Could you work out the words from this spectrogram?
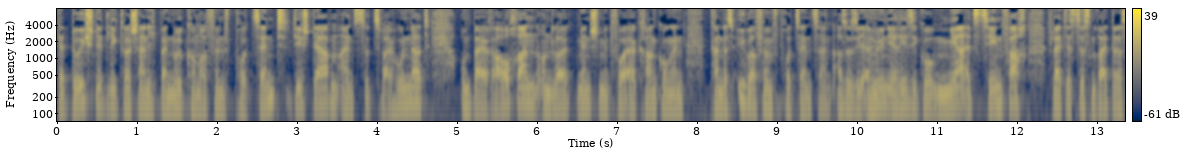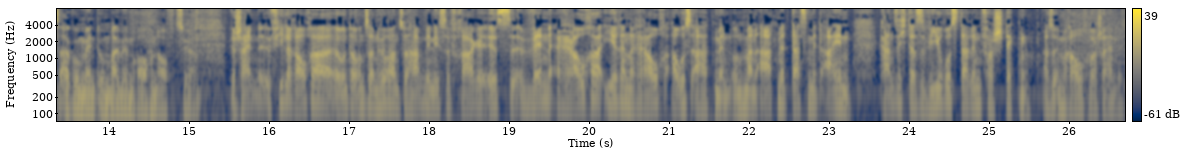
Der Durchschnitt liegt wahrscheinlich bei 0,5 Prozent, die sterben, 1 zu 200. 100 und bei Rauchern und Leut, Menschen mit Vorerkrankungen kann das über 5 Prozent sein. Also sie erhöhen ihr Risiko mehr als zehnfach. Vielleicht ist das ein weiteres Argument, um mal mit dem Rauchen aufzuhören. Wir scheinen viele Raucher äh, unter unseren Hörern zu haben. Die nächste Frage ist, wenn Raucher ihren Rauch ausatmen und man atmet das mit ein, kann sich das Virus darin verstecken? Also im Rauch wahrscheinlich.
